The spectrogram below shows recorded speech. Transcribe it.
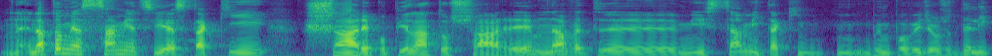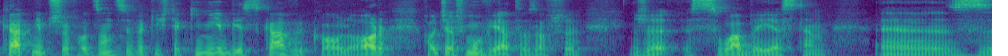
Natomiast samiec jest taki szary, popielato-szary, nawet y, miejscami taki, bym powiedział, że delikatnie przechodzący w jakiś taki niebieskawy kolor, chociaż mówię ja to zawsze, że słaby jestem y, z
